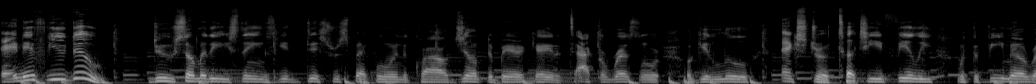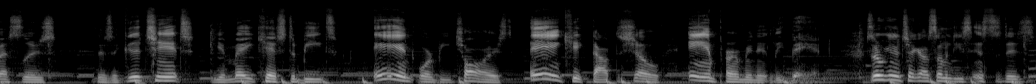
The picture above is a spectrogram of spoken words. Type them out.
And if you do do some of these things, get disrespectful in the crowd, jump the barricade, attack a wrestler, or get a little extra touchy feely with the female wrestlers, there's a good chance you may catch the beats and or be charged and kicked out the show and permanently banned. So we're gonna check out some of these instances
